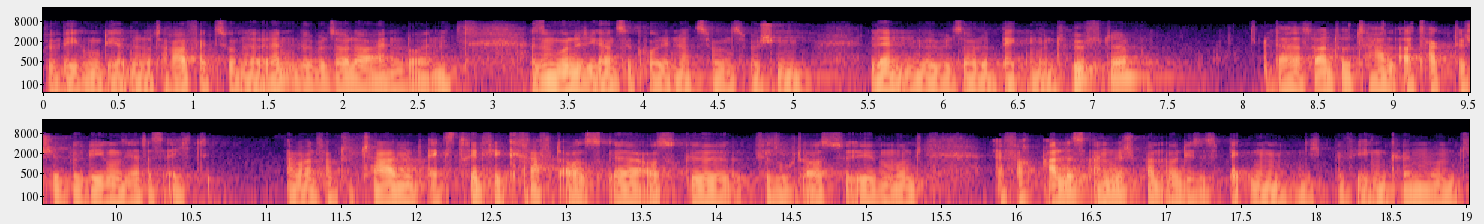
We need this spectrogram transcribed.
Bewegung, die halt eine Lateralflexion der Lendenwirbelsäule eindeuten. Also im Grunde die ganze Koordination zwischen Lendenwirbelsäule, Becken und Hüfte. Das waren total ataktische Bewegungen. Sie hat das echt am Anfang total mit extrem viel Kraft aus, äh, ausge, versucht auszuüben und einfach alles angespannt, nur dieses Becken nicht bewegen können. Und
